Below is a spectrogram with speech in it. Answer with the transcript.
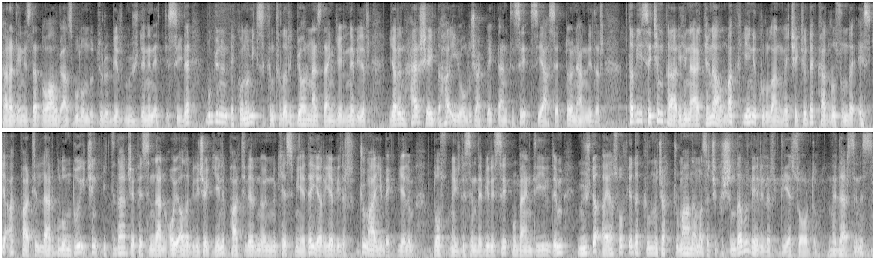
Karadeniz'de doğal gaz bulundu türü bir müjdenin etkisiyle bugünün ekonomik sıkıntıları görmezden gelinebilir. Yarın her şey daha iyi olacak beklentisi siyasette önemlidir. Tabii seçim tarihini erkene almak yeni kurulan ve çekirdek kadrosunda eski AK Partililer bulunduğu için iktidar cephesinden oy alabilecek yeni partilerin önünü kesmeye de yarayabilir. Cuma'yı bekleyelim. Dost meclisinde birisi bu ben değildim. Müjde Ayasofya'da kılınacak cuma namazı çıkışında mı verilir diye sordu. Ne dersiniz?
